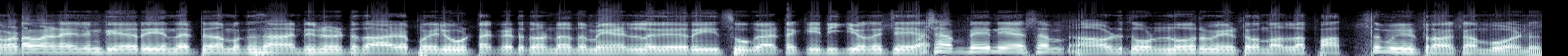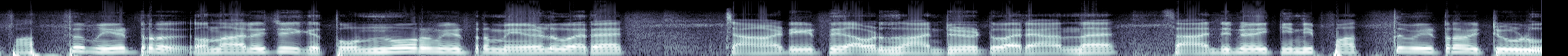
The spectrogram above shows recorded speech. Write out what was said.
എവിടെ വേണേലും കയറി എന്നിട്ട് നമുക്ക് സാന്റിനോ ഇട്ട് താഴെ പോയി ലൂട്ടൊക്കെ എടുത്തുകൊണ്ട് വന്ന് മേളിൽ കയറി സുഖമായിട്ടൊക്കെ ഇരിക്കുകയൊക്കെ ചെയ്യാം. പക്ഷേ അപ്ഡേറ്റിന് ശേഷം ആ ഒരു തൊണ്ണൂറ് മീറ്റർ എന്നുള്ള പത്ത് മീറ്റർ ആക്കാൻ പോവാണ്. പത്ത് മീറ്റർ ഒന്ന് ആലോചിച്ച് നോക്കുക തൊണ്ണൂറ് മീറ്റർ മേൾ വരെ ചാടിയിട്ട് അവിടുന്ന് സാന്റിനോ ഇട്ട് വരാവുന്ന സാന്റിനോയ്ക്ക് ഇനി പത്ത് മീറ്റർ പറ്റുള്ളൂ.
